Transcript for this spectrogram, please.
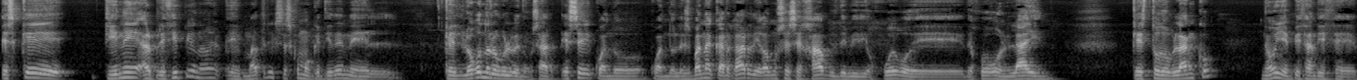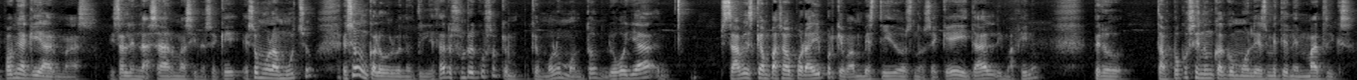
es que tiene, al principio, ¿no? En Matrix es como que tienen el... que luego no lo vuelven a usar. Ese, cuando, cuando les van a cargar, digamos, ese hub de videojuego, de, de juego online, que es todo blanco, ¿no? Y empiezan, dice, ponme aquí armas, y salen las armas y no sé qué. Eso mola mucho. Eso nunca lo vuelven a utilizar, es un recurso que, que mola un montón. Luego ya sabes que han pasado por ahí porque van vestidos no sé qué y tal, imagino. Pero tampoco sé nunca cómo les meten en Matrix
